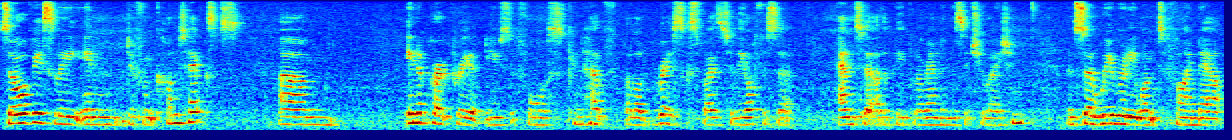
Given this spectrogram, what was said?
So obviously in different contexts, um, inappropriate use of force can have a lot of risks both to the officer and to other people around in the situation. And so we really want to find out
